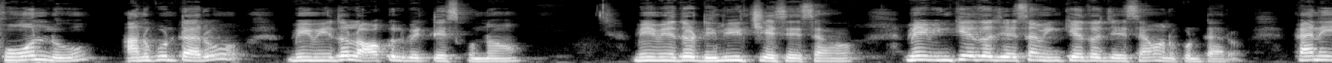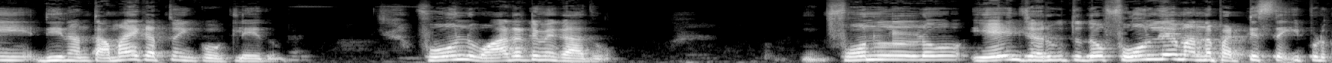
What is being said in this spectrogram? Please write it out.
ఫోన్లు అనుకుంటారు మేమేదో లాకులు పెట్టేసుకున్నాం మేమేదో డిలీట్ చేసేసాం మేము ఇంకేదో చేసాం ఇంకేదో చేసాం అనుకుంటారు. కానీ దీని అంత అమాయకత్వం ఇంకొకటి లేదు. ఫోన్లు వాడటమే కాదు ఫోన్లలో ఏం జరుగుతుందో ఫోన్లే మన పట్టిస్తాయి ఇప్పుడు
